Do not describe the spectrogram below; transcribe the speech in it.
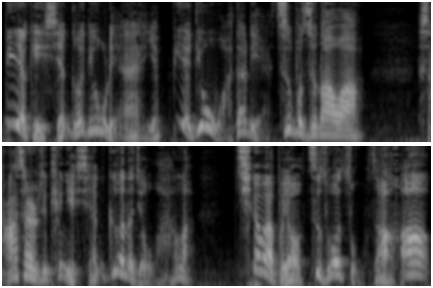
别给贤哥丢脸，也别丢我的脸，知不知道啊？啥事儿就听你贤哥的就完了，千万不要自作主张哈。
